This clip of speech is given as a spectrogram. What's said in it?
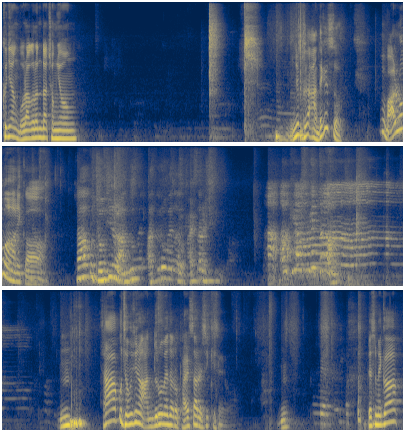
그냥 뭐라 그런다 청룡. 이제 그냥 안 되겠어. 말로만 하니까 자꾸 정신을 안 들어 안 들어오면서 발사를 시킵니다. 아, 개 아프겠다. 음? 자꾸 정신을 안드로메다로 발사를 시키세요. 음? 됐습니까?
